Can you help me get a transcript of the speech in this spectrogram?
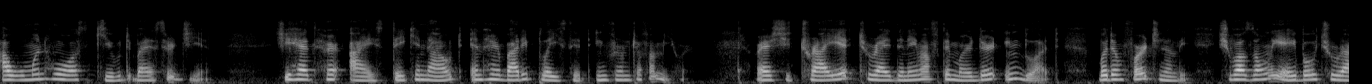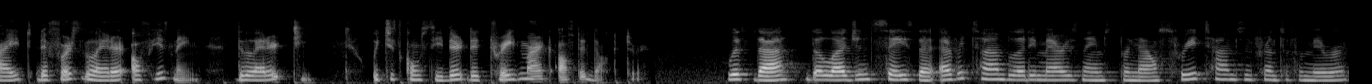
a woman who was killed by a surgeon. She had her eyes taken out and her body placed in front of a mirror, where she tried to write the name of the murderer in blood, but unfortunately she was only able to write the first letter of his name, the letter T, which is considered the trademark of the doctor. With that, the legend says that every time Bloody Mary's name is pronounced three times in front of a mirror,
